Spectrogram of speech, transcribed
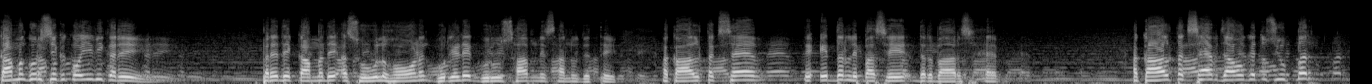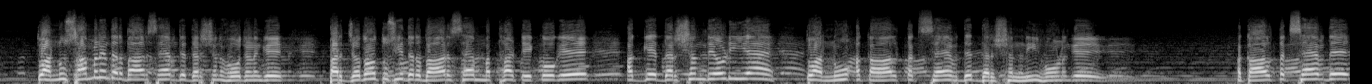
ਕੰਮ ਗੁਰਸਿੱਖ ਕੋਈ ਵੀ ਕਰੇ। ਪਰ ਇਹਦੇ ਕੰਮ ਦੇ ਅਸੂਲ ਹੋਣ ਗੁਰ- ਜਿਹੜੇ ਗੁਰੂ ਸਾਹਿਬ ਨੇ ਸਾਨੂੰ ਦਿੱਤੇ। ਅਕਾਲ ਤਖਤ ਸਾਹਿਬ ਤੇ ਇਧਰਲੇ ਪਾਸੇ ਦਰਬਾਰ ਸਾਹਿਬ। ਅਕਾਲ ਤਖਤ ਸਾਹਿਬ ਜਾਓਗੇ ਤੁਸੀਂ ਉੱਪਰ? ਤੁਹਾਨੂੰ ਸਾਹਮਣੇ ਦਰਬਾਰ ਸਾਹਿਬ ਦੇ ਦਰਸ਼ਨ ਹੋ ਜਾਣਗੇ। ਪਰ ਜਦੋਂ ਤੁਸੀਂ ਦਰਬਾਰ ਸਾਹਿਬ ਮੱਥਾ ਟੇਕੋਗੇ, ਅੱਗੇ ਦਰਸ਼ਨ ਦਿਉੜੀ ਹੈ, ਤੁਹਾਨੂੰ ਅਕਾਲ ਤਖਤ ਸਾਹਿਬ ਦੇ ਦਰਸ਼ਨ ਨਹੀਂ ਹੋਣਗੇ। ਅਕਾਲ ਤਖਤ ਸਾਹਿਬ ਦੇ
